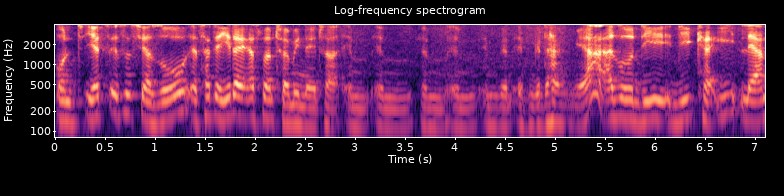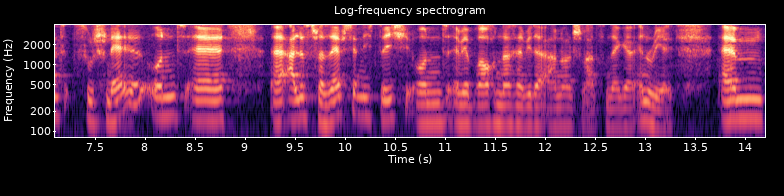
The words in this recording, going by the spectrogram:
und jetzt ist es ja so, jetzt hat ja jeder erstmal Terminator im, im, im, im, im, im Gedanken. Ja, also die, die KI lernt zu schnell und äh, äh, alles verselbstständigt sich und äh, wir brauchen nachher wieder Arnold Schwarzenegger in Real. Ähm,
